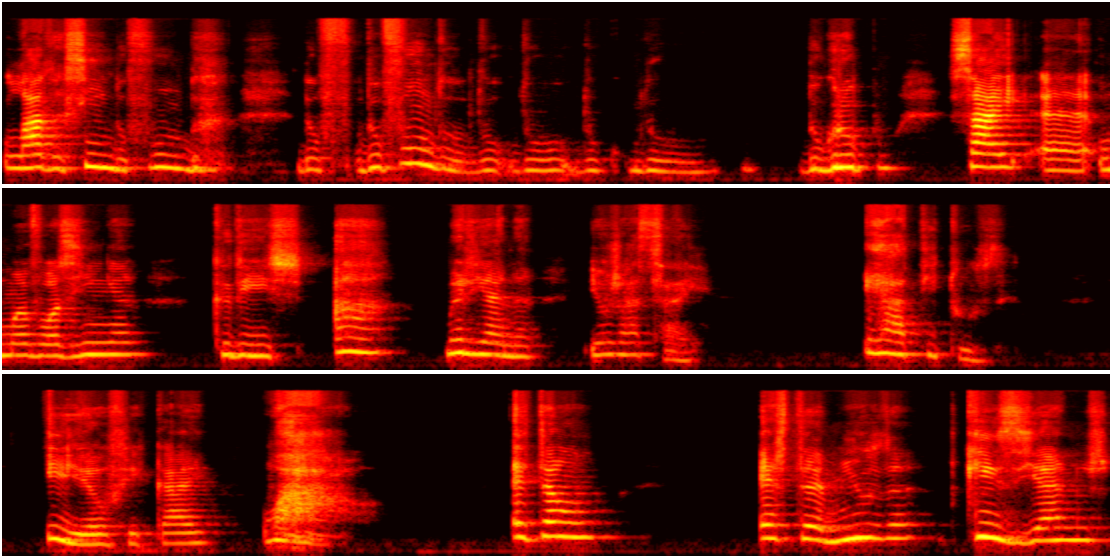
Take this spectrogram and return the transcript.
lá assim do fundo, do, do fundo do, do, do, do, grupo, sai uh, uma vozinha que diz: Ah, Mariana, eu já sei, é a atitude. E eu fiquei Uau! Então, esta miúda de 15 anos,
